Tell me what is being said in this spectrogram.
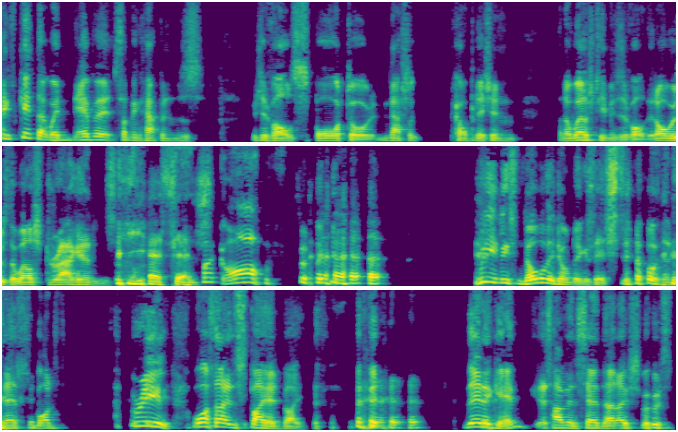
I get that whenever something happens which involves sport or national competition and a Welsh team is involved, they're always the Welsh Dragons. yes, yes. Fuck off. we at least know they don't exist. oh, the Nest Monster. Really? What's that inspired by? Then again, as having said that, I suppose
